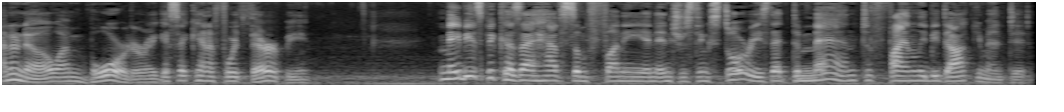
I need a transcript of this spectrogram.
I don't know, I'm bored, or I guess I can't afford therapy. Maybe it's because I have some funny and interesting stories that demand to finally be documented.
